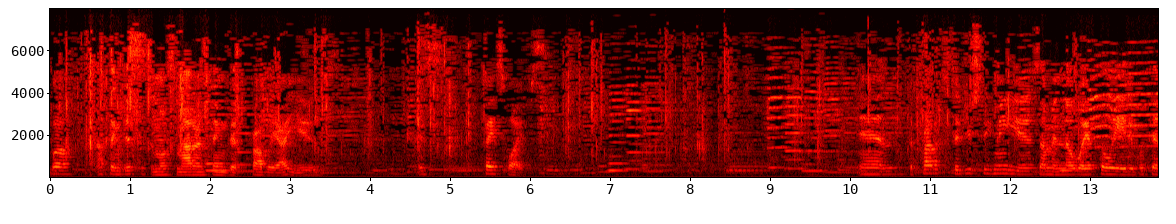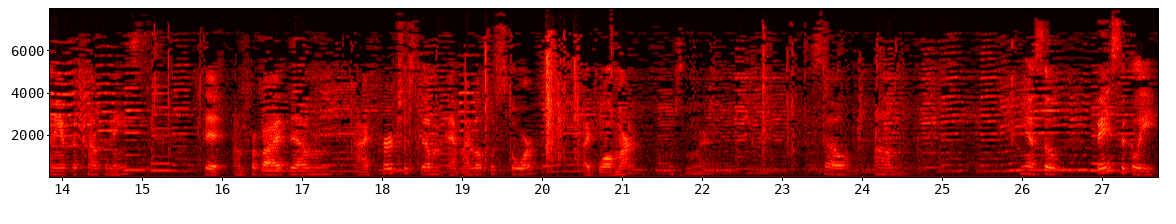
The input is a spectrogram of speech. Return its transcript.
well, I think this is the most modern thing that probably I use is face wipes. And the products that you see me use, I'm in no way affiliated with any of the companies that um, provide them. I purchased them at my local store, like Walmart or somewhere. So, um, yeah, so basically,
